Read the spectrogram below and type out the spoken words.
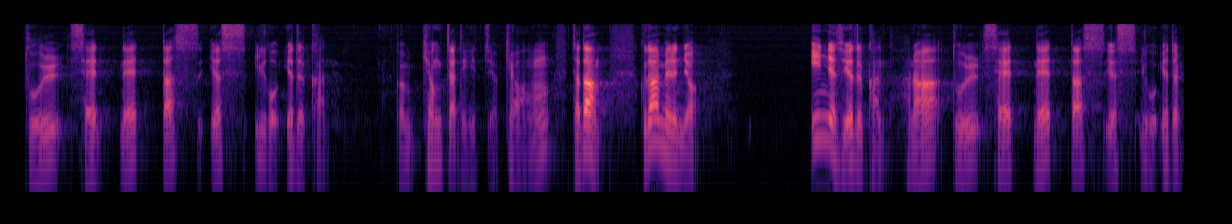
둘, 셋, 넷, 다섯, 여섯, 일곱, 여덟 칸. 그럼 경자 되겠죠. 경. 자 다음 그 다음에는요. 인에서 여덟 칸. 하나, 둘, 셋, 넷, 다섯, 여섯, 일곱, 여덟.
